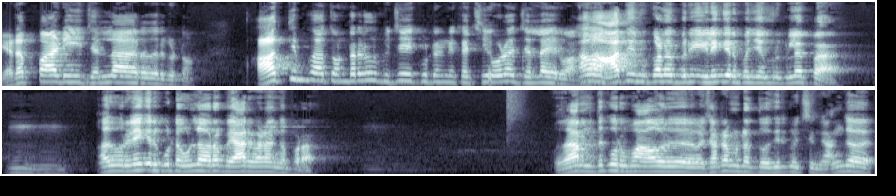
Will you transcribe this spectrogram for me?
எடப்பாடி ஜெல்லாகிறது இருக்கட்டும். அதிமுக தொண்டர்கள் விஜய் கூட்டணி கட்சியோட ஜெல்லாயிருவாங்க. ஆமா அதிமுக பெரிய இளைஞர் பஞ்சம் இருக்குல்ல இப்ப. அது ஒரு இளைஞர் கூட்டம் உள்ள வரப்ப யார் வேணாங்க போறா? உதாரணத்துக்கு ஒரு மா- ஒரு சட்டமன்ற தொகுதி இருக்குன்னு வச்சுங்க அங்க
